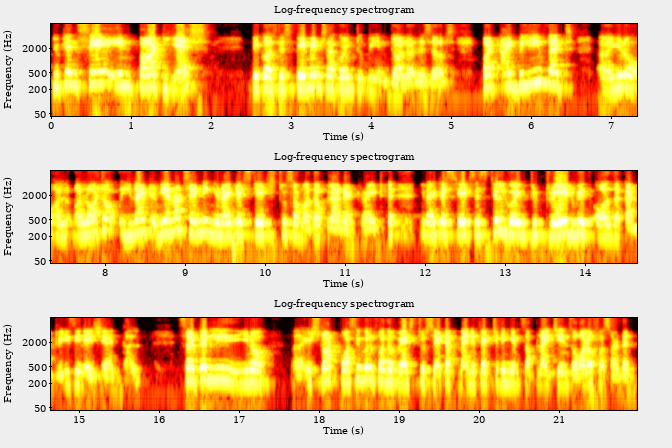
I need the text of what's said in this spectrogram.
you can say in part yes, because these payments are going to be in dollar reserves. But I believe that. Uh, you know a, a, lot of united we are not sending united states to some other planet right united states is still going to trade with all the countries in asia and gulf certainly you know it's not possible for the West to set up manufacturing and supply chains all of a sudden.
